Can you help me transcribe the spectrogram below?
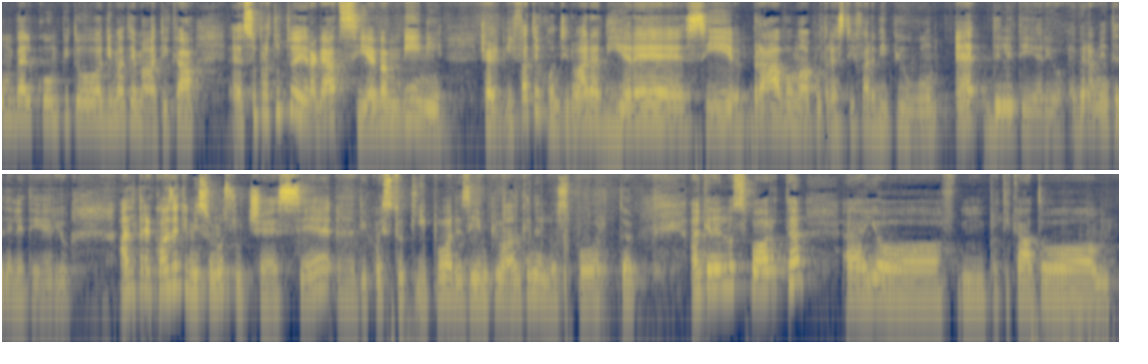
un bel compito di matematica, eh, soprattutto ai ragazzi, ai bambini. Cioè, il fatto di continuare a dire sì, bravo, ma potresti fare di più è deleterio, è veramente deleterio. Altre cose che mi sono successe eh, di questo tipo, ad esempio, anche nello sport. Anche nello sport eh, io ho mm, praticato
